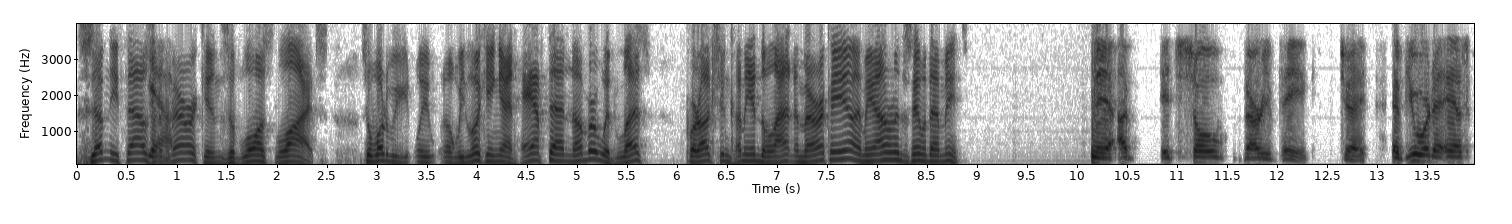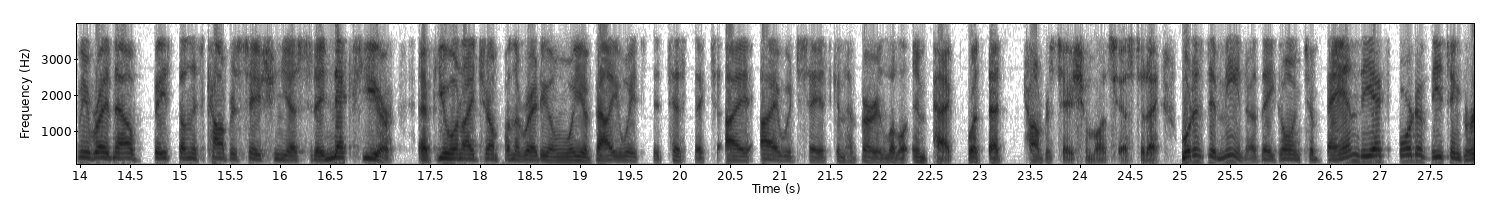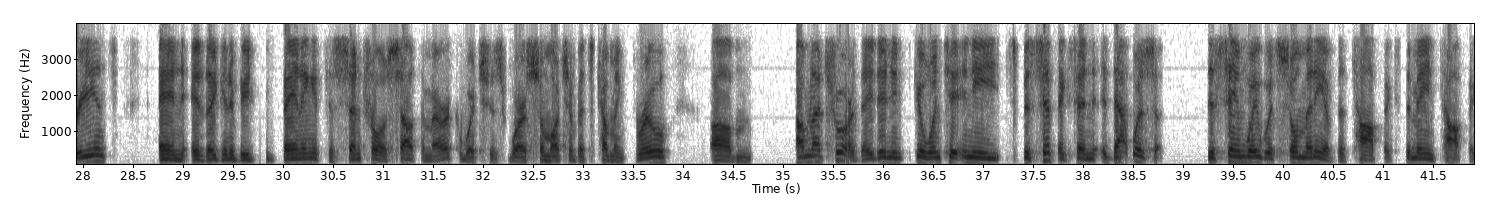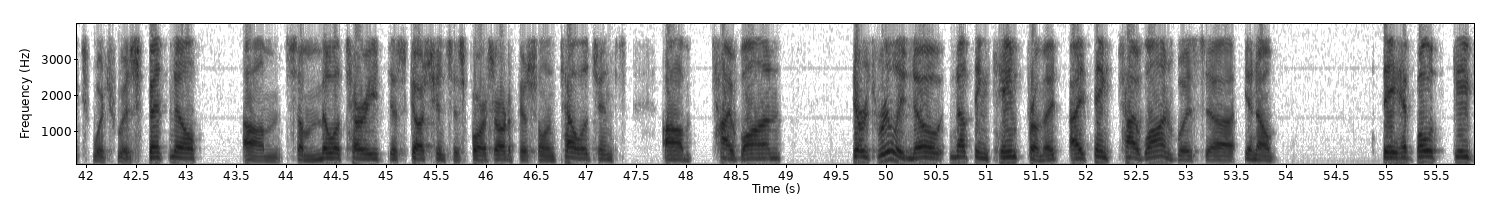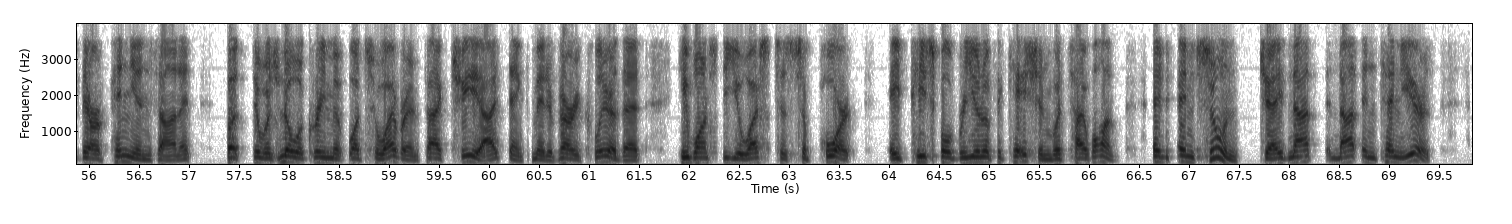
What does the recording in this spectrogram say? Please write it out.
Seventy thousand yeah. Americans have lost lives. So what are we, we are we looking at half that number with less production coming into Latin America? Yeah, I mean I don't understand what that means. Yeah, I, it's so very vague, Jay. If you were to ask me right now, based on this conversation yesterday, next year, if you and I jump on the radio and we evaluate statistics, I, I would say it's going to have very little impact what that conversation was yesterday. What does it mean? Are they going to ban the export of these ingredients? And are they going to be banning it to Central or South America, which is where so much of it's coming through? Um, I'm not sure. They didn't go into any specifics, and that was the same way with so many of the topics, the main topics, which was fentanyl, um, some military discussions as far as artificial intelligence, um, Taiwan. There's really no nothing came from it. I think Taiwan was, uh, you know, they had both gave their opinions on it, but there was no agreement whatsoever. In fact, Xi, I think, made it very clear that he wants the U.S. to support a peaceful reunification with Taiwan, and, and soon, Jay, not not in ten years.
